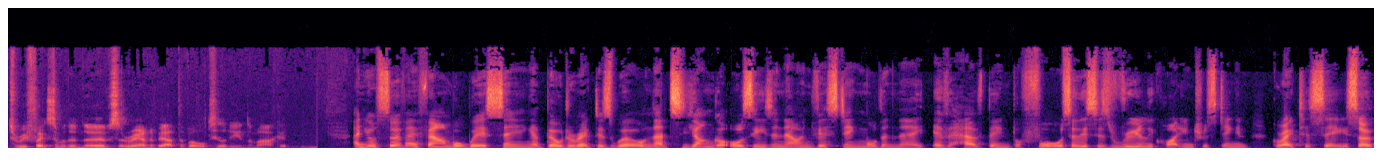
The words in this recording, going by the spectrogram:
to reflect some of the nerves around about the volatility in the market. And your survey found what we're seeing at Bell Direct as well, and that's younger Aussies are now investing more than they ever have been before. So this is really quite interesting and great to see. So,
